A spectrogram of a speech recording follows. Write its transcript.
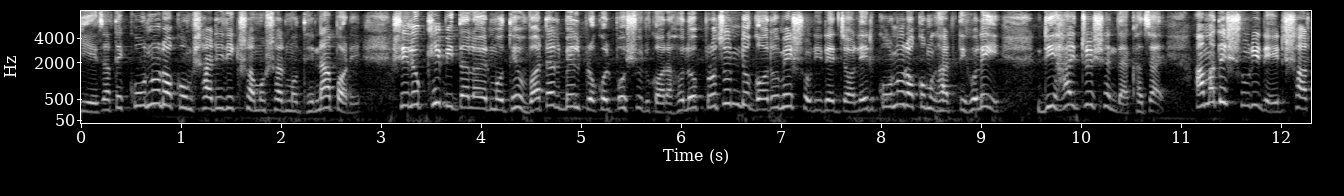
গিয়ে যাতে কোনো রকম শারীরিক সমস্যার মধ্যে না পড়ে, সে লক্ষ্যেই বিদ্যালয়ের মধ্যে ওয়াটার বেল প্রকল্প শুরু করা হলো। প্রচণ্ড গরমে শরীরে জলের কোনো রকম ঘাটতি হলেই ডিহাইড্রেশন দেখা যায়। আমাদের শরীরের ষাট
